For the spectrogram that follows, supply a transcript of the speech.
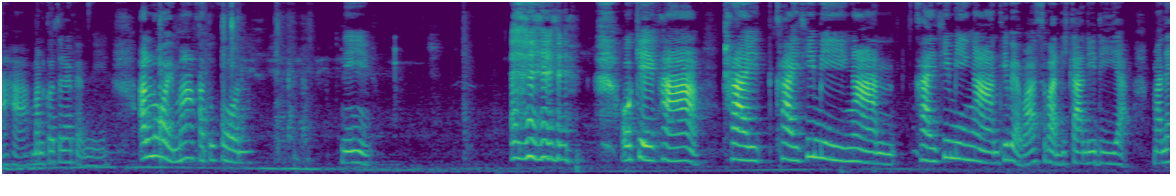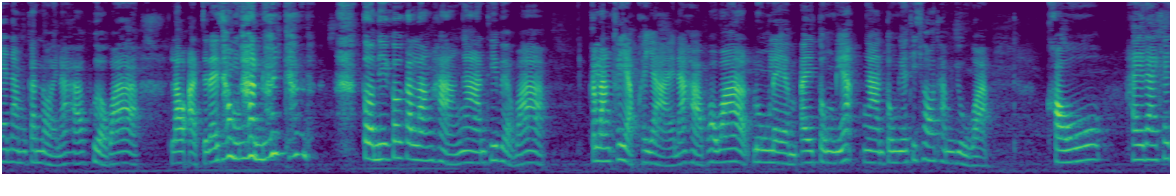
นะคะ มันก็จะได้แบบนี้ อร่อยมากค่ะทุกคน นี่โอเคค่ะ ใครใครที่มีงาน ใครที่มีงานที่แบบว่าสวัสดิการดีๆอะมาแนะนำกันหน่อยนะคะ เผื่อว่าเราอาจจะได้ทำงานด้วยกัน ตอนนี้ก็กำลังหางานที่แบบว่ากำลังขยับขยายนะคะ เพราะว่าโรงแรมไอ้ตรงเนี้ยงานตรงเนี้ยที่ชอบทำอยู่อะเขาให้ได้แค่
